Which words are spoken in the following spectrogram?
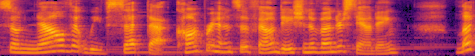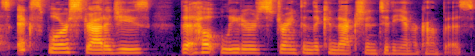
So now that we've set that comprehensive foundation of understanding, let's explore strategies that help leaders strengthen the connection to the inner compass.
